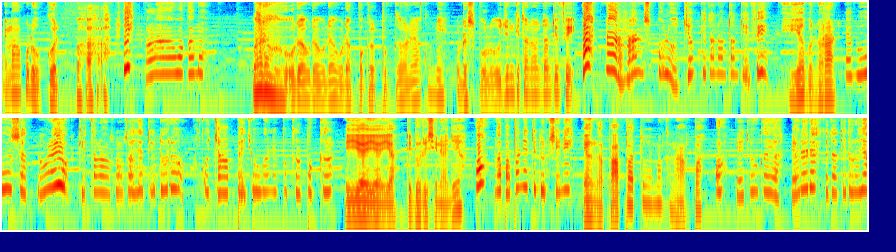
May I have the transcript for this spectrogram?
emang aku dukun wah ih ngelawak kamu waduh udah udah udah udah pegel-pegel nih aku nih udah 10 jam kita nonton TV wah beneran 10 jam kita nonton TV iya beneran. Eh buset. Yaudah yuk. Kita langsung saja tidur yuk. Aku capek juga nih pegel-pegel. Iya iya iya. Tidur di sini aja ya. Oh nggak apa-apa nih tidur di sini? Ya nggak apa-apa tuh. Emang kenapa? Oh ya juga ya. Ya udah deh kita tidur aja.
